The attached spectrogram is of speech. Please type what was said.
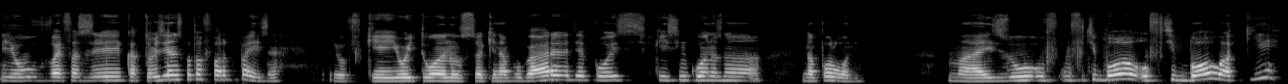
Eu vai fazer 14 anos que eu tô fora do país, né? Eu fiquei oito anos aqui na Bulgária, depois fiquei cinco anos na, na Polônia. Mas o, o futebol, o futebol aqui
